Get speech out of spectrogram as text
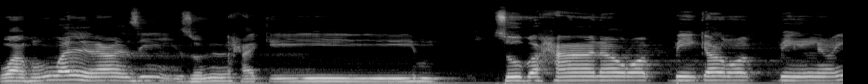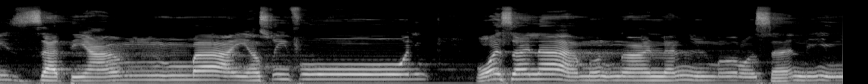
وهو العزيز الحكيم. سبحان ربك رب العزة عما يصفون. وسلام على المرسلين.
